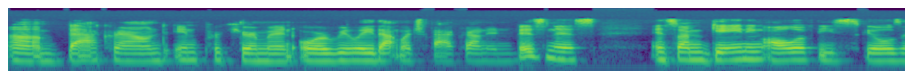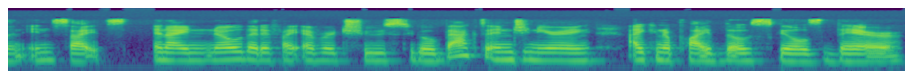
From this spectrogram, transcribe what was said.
um, background in procurement or really that much background in business. And so I'm gaining all of these skills and insights. And I know that if I ever choose to go back to engineering, I can apply those skills there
